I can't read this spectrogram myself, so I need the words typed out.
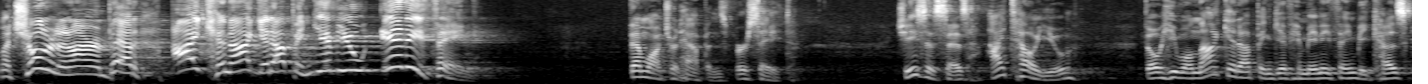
my children and I are in bed, I cannot get up and give you anything. Then watch what happens. Verse 8. Jesus says, I tell you, though he will not get up and give him anything because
